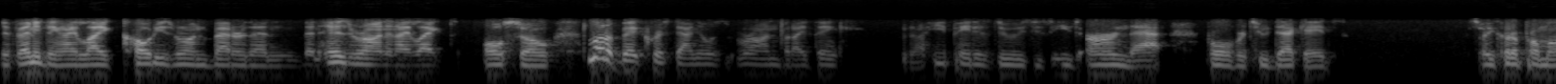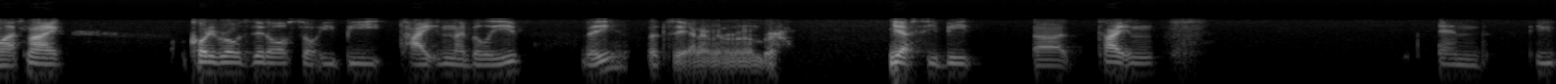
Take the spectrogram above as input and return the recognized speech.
If anything, I like Cody's run better than than his run, and I liked also a little bit Chris Daniels' run, but I think you know, he paid his dues. He's, he's earned that for over two decades. So he cut a promo last night. Cody Rhodes did also. He beat Titan, I believe. Did he? Let's see. I don't even remember. Yes, he beat uh, Titan, and he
